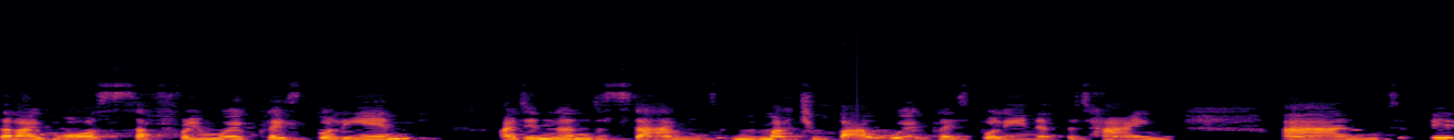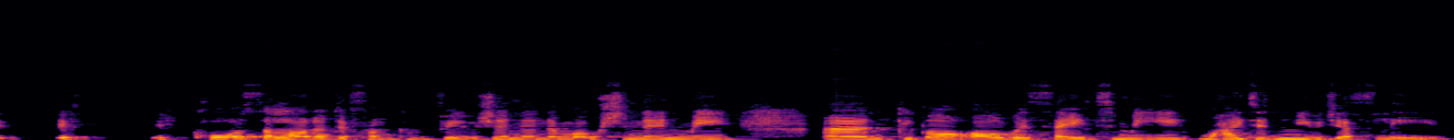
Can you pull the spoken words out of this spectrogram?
that I was suffering workplace bullying. I didn't understand much about workplace bullying at the time. And it, it, it caused a lot of different confusion and emotion in me. And people always say to me, why didn't you just leave?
